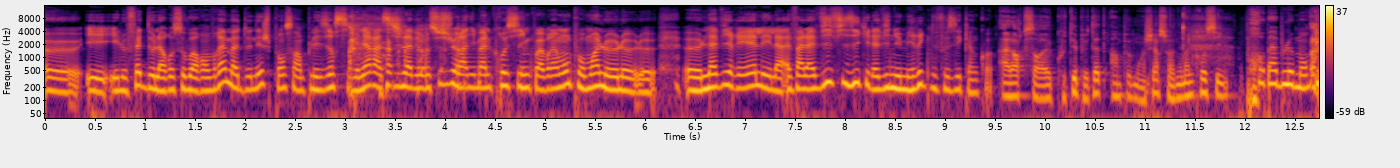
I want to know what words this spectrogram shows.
euh, et, et le fait de la recevoir en vrai m'a donné, je pense, un plaisir similaire à si je l'avais reçue sur Animal Crossing. Quoi, vraiment pour moi, le, le, euh, la vie réelle et la, enfin, la vie physique et la vie numérique ne faisaient qu'un quoi. Alors que ça aurait coûté peut-être un peu moins cher sur Animal Crossing. Probablement.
